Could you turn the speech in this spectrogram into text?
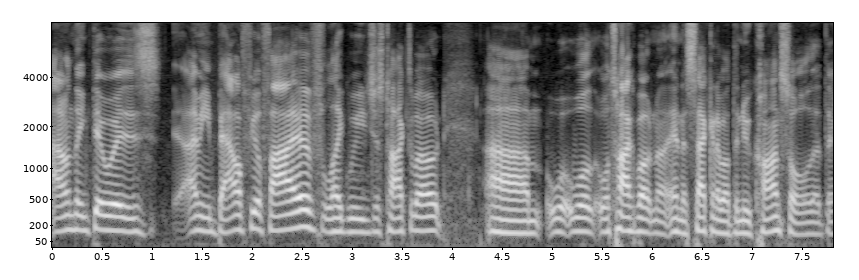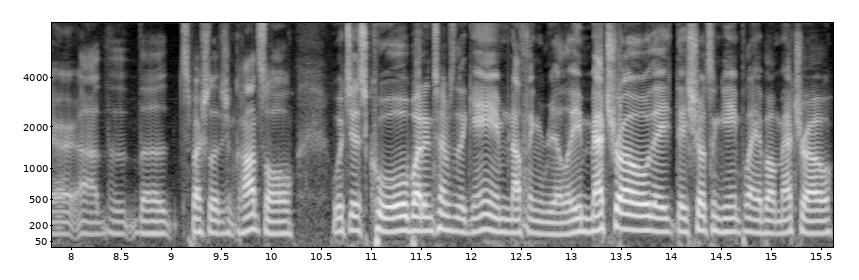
I don't think there was. I mean, Battlefield Five, like we just talked about. Um, we'll we'll, talk about in a, in a second about the new console that they're uh, the the special edition console, which is cool. But in terms of the game, nothing really. Metro, they they showed some gameplay about Metro.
